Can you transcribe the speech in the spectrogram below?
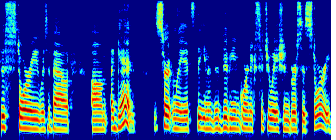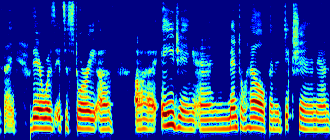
this story was about um, again certainly it's the you know the Vivian Gornick situation versus story thing. There was it's a story of uh, aging and mental health and addiction and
